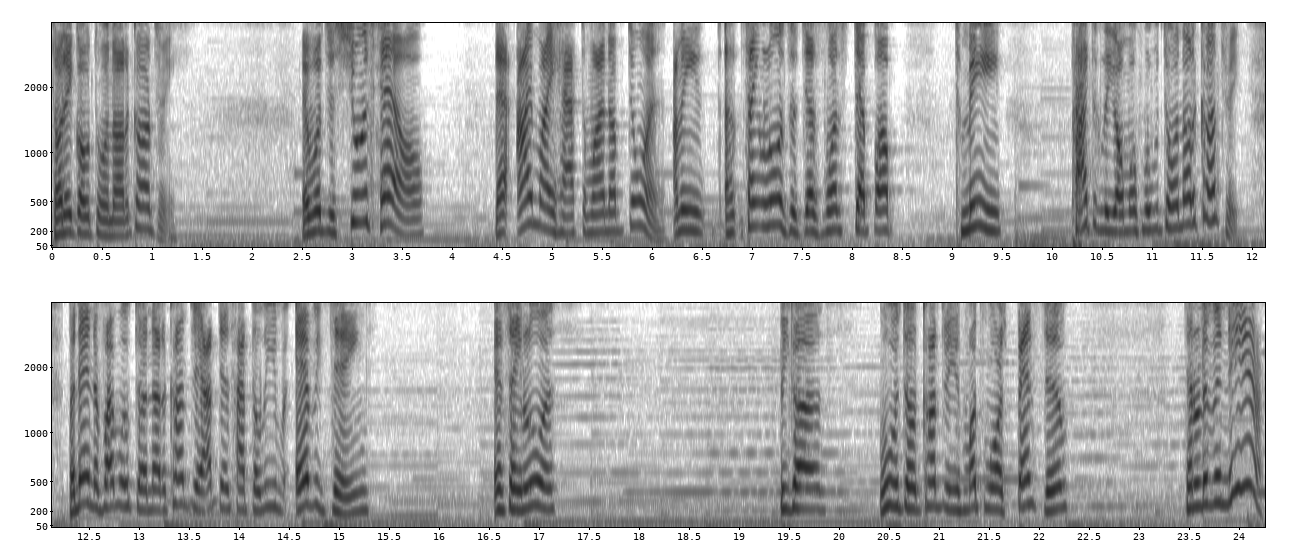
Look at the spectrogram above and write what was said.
so they go to another country. It was just sure as hell that I might have to wind up doing. I mean, uh, St. Louis is just one step up to me practically almost moving to another country. But then if I move to another country, I just have to leave everything in St. Louis because moving to a country is much more expensive than living here.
